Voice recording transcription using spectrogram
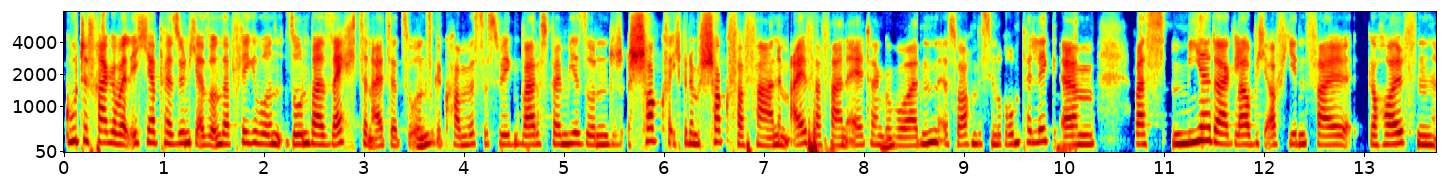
gute Frage, weil ich ja persönlich, also unser Pflegesohn war 16, als er zu uns mhm. gekommen ist. Deswegen war das bei mir so ein Schock. Ich bin im Schockverfahren, im Eilverfahren Eltern mhm. geworden. Es war auch ein bisschen rumpelig. Ähm, was mir da, glaube ich, auf jeden Fall geholfen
